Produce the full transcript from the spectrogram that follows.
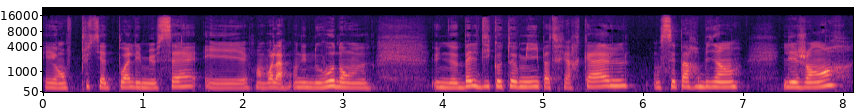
Et en plus, il y a de poils et mieux c'est. Et enfin voilà, on est de nouveau dans une belle dichotomie patriarcale. On sépare bien les genres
